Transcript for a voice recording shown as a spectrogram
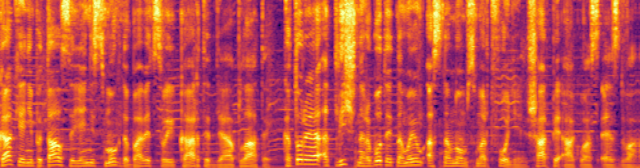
Как я не пытался, я не смог добавить свои карты для оплаты, которая отлично работает на моем основном смартфоне Sharpie Aquas S2.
